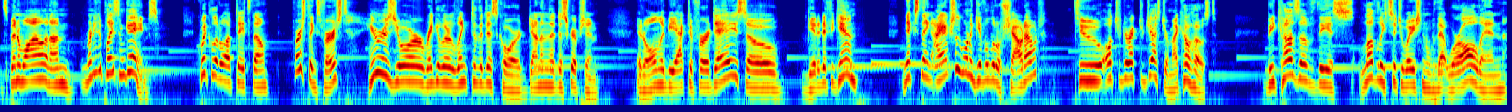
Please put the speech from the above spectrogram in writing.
It's been a while and I'm ready to play some games. Quick little updates though. First things first, here is your regular link to the Discord down in the description. It'll only be active for a day, so get it if you can. Next thing, I actually want to give a little shout out to Ultra Director Jester, my co host. Because of this lovely situation that we're all in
